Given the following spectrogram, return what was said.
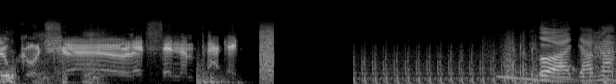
good show. Let's send them packing. All right, Governor.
